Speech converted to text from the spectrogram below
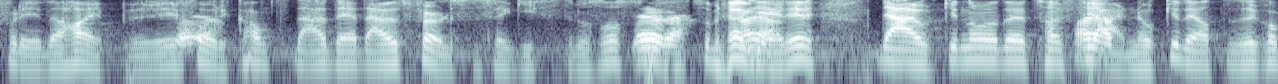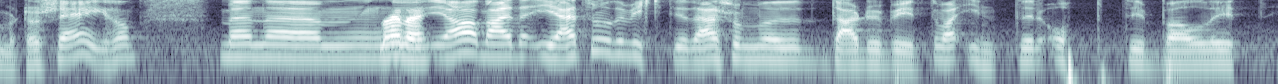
fordi det hyper i forkant. Det er, det, det er jo et følelsesregister hos oss Det som Ja, ja. reagerer. Det er jo ikke noe, det tar, Ja, ja. fjerner jo ikke det at det kommer til å skje, ikke sant. Men um, Nei, nei. Ja, nei, jeg tror det viktige der, som øh, der du begynte, var interoptibilitet.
